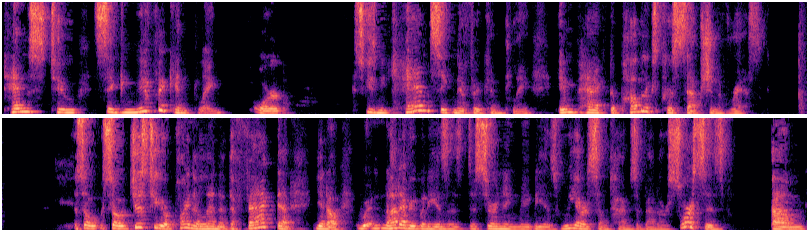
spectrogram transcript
tends to significantly, or excuse me, can significantly impact the public's perception of risk. So, so just to your point, Alena, the fact that you know not everybody is as discerning maybe as we are sometimes about our sources. Um,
